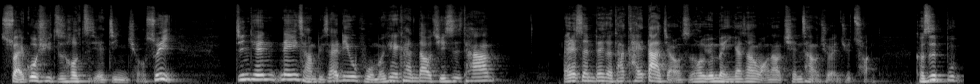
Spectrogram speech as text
甩过去之后直接进球。所以今天那一场比赛，利物浦我们可以看到，其实他 Alisson Becker 他开大脚的时候，原本应该是要往到前场球员去传。可是不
